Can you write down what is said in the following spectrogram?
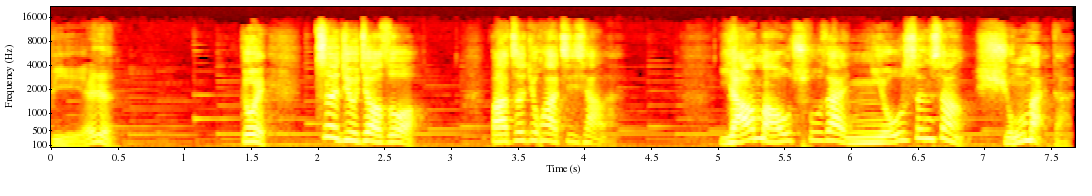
别人。各位，这就叫做把这句话记下来：羊毛出在牛身上，熊买单。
